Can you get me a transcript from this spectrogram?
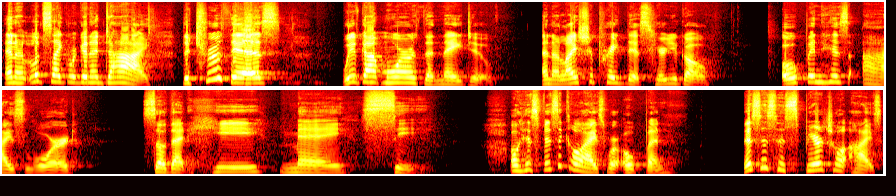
and it looks like we're going to die. The truth is, we've got more than they do. And Elisha prayed this here you go. Open his eyes, Lord, so that he may see. Oh, his physical eyes were open. This is his spiritual eyes.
